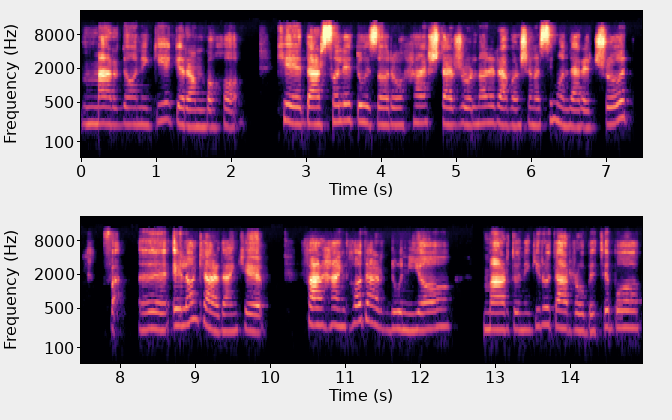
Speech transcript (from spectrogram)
مردانگی گرانبها که در سال 2008 در ژورنال روانشناسی مندرج شد اعلان کردن که فرهنگ ها در دنیا مردانگی رو در رابطه با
